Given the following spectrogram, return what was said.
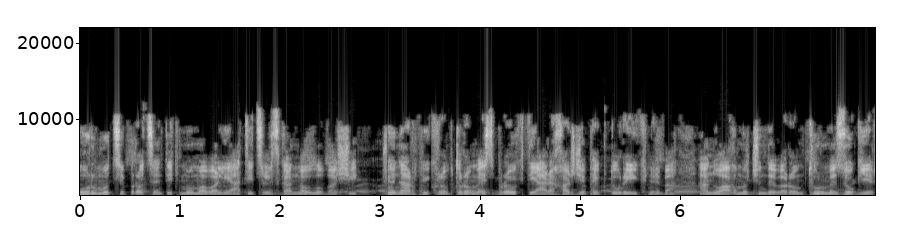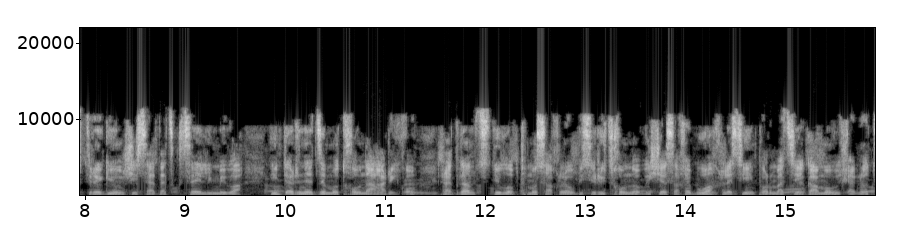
40%-ით მომავალი 10 წლის განმავლობაში. ჩვენ არ ვფიქრობთ რომ ეს პროექტი არახარჯეფექტური იქნება. ანუ აღმოჩნდება რომ თურმე ზოგიერთ რეგიონში სადაც ქსელი მივა ინტერნეტზე მოთხოვნა არ იყო. რადგან ვცდილობთ მოსახლეობის რიცხოვნობის შესახებ უახლესი ინფორმაცია გამოვიყენოთ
